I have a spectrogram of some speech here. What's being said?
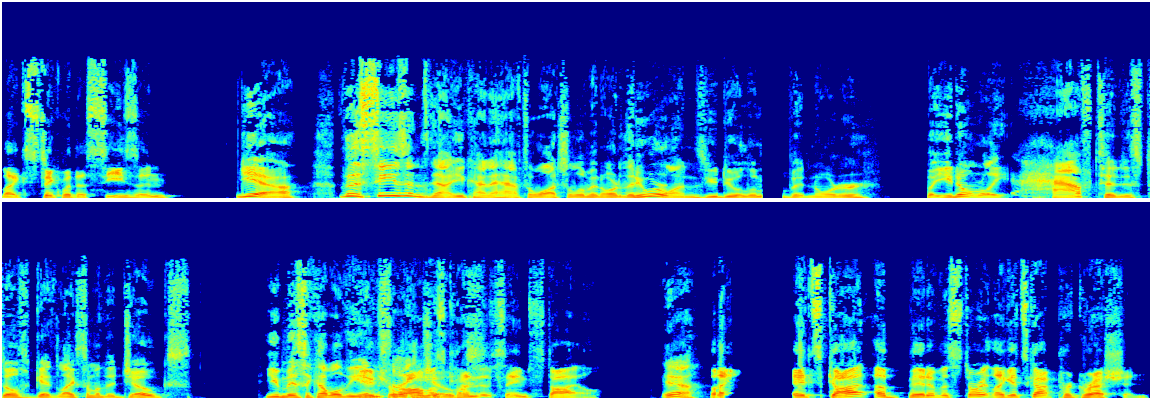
like stick with a season. Yeah. The seasons now you kind of have to watch a little bit in order. The newer ones you do a little bit in order, but you don't really have to to still get like some of the jokes. You miss a couple of the Futurama's jokes. kind of the same style. yeah. But it's got a bit of a story, like it's got progression.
